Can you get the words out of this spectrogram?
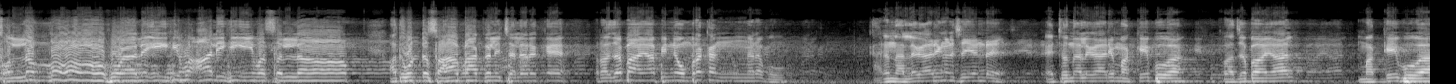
സ്വല്ലല്ലാഹു അലൈഹി അതുകൊണ്ട് സഹാബാക്കളിൽ ചിലരൊക്കെ റജബായ പിന്നെ ഉമ്രക്ക് അങ്ങനെ പോകും. കാരണം നല്ല കാര്യങ്ങൾ ചെയ്യണ്ടേ. ഏറ്റവും നല്ല കാര്യം മക്കയിൽ പോവാ. റജബായാൽ മക്കയിൽ പോവാ.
